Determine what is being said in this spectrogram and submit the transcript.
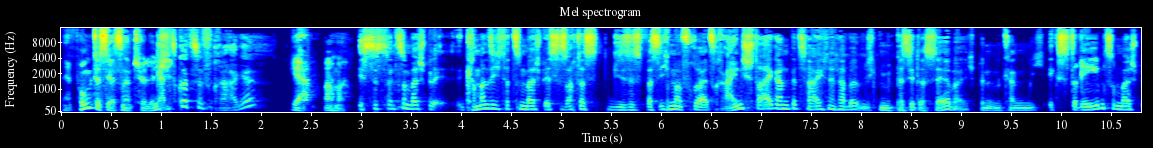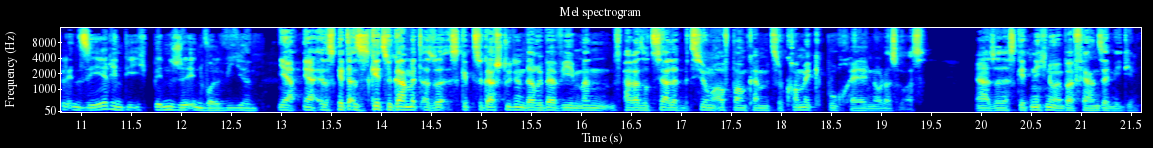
Der Punkt ist jetzt natürlich. Ganz kurze Frage. Ja, mach mal. Ist es dann zum Beispiel, kann man sich da zum Beispiel, ist es auch das, dieses, was ich mal früher als Reinsteigern bezeichnet habe, ich, mir passiert das selber. Ich bin, kann mich extrem zum Beispiel in Serien, die ich binge, involvieren. Ja, ja, es geht, also es geht sogar mit, also es gibt sogar Studien darüber, wie man parasoziale Beziehungen aufbauen kann mit so Comic-Buchhelden oder sowas. Ja, also das geht nicht nur über Fernsehmedien,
